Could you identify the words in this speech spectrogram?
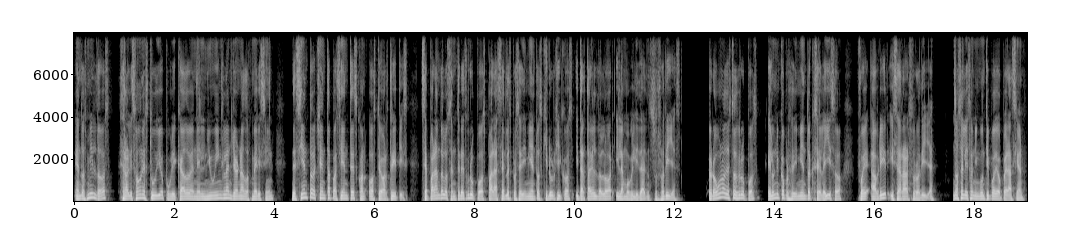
En 2002, se realizó un estudio publicado en el New England Journal of Medicine de 180 pacientes con osteoartritis, separándolos en tres grupos para hacerles procedimientos quirúrgicos y tratar el dolor y la movilidad en sus rodillas. Pero uno de estos grupos, el único procedimiento que se le hizo fue abrir y cerrar su rodilla. No se le hizo ningún tipo de operación.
